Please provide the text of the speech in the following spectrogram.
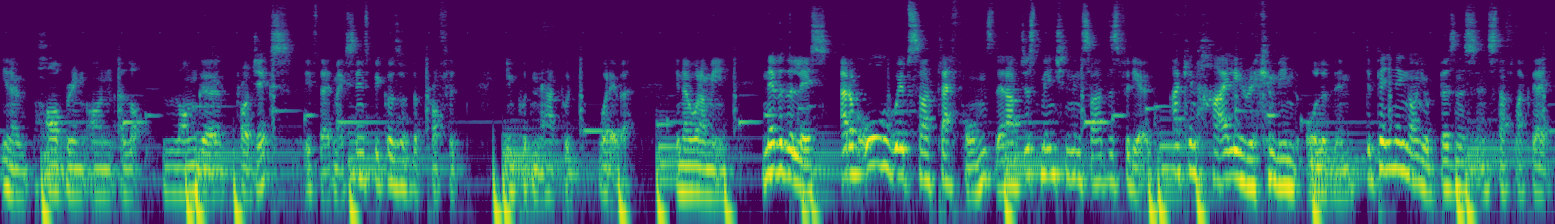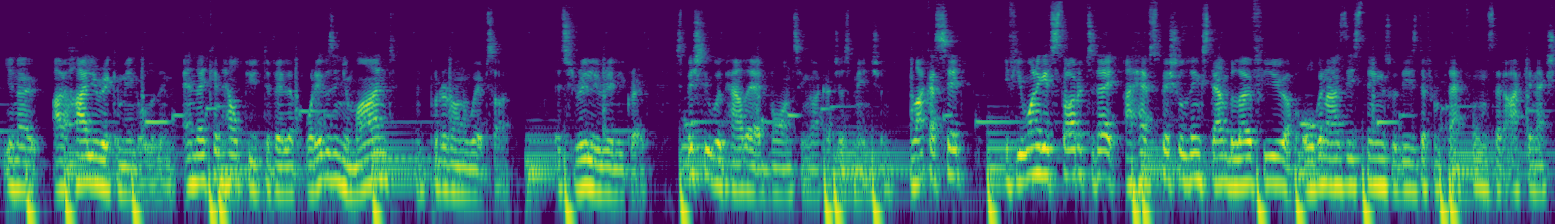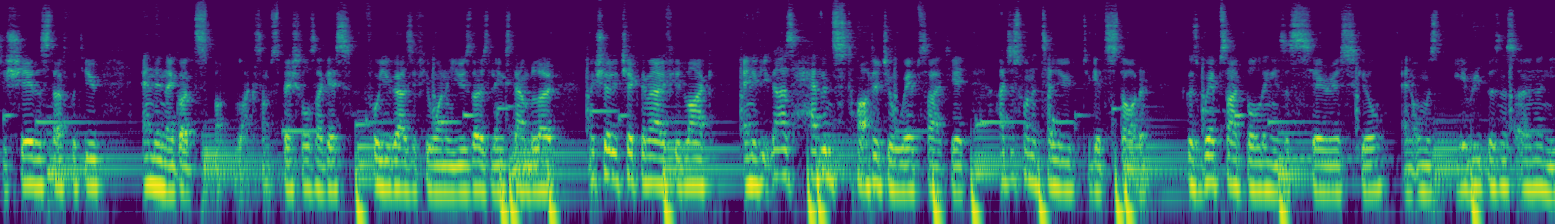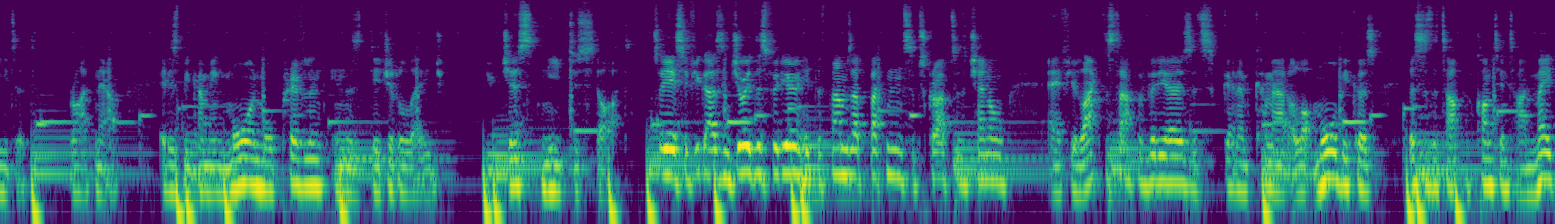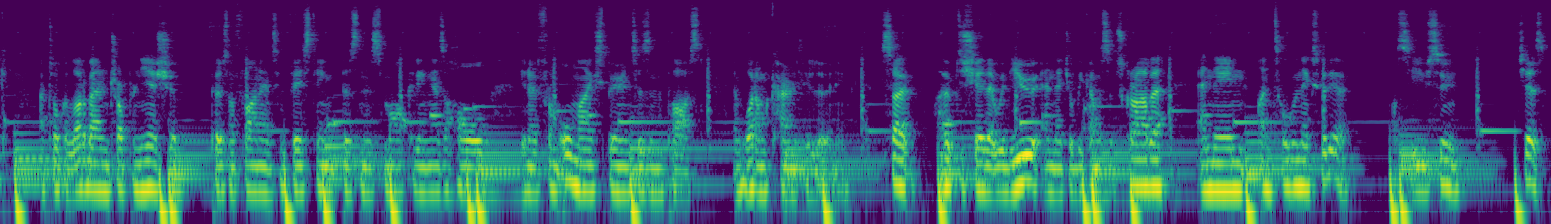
you know harboring on a lot longer projects, if that makes sense, because of the profit input and output, whatever. You know what I mean? Nevertheless, out of all the website platforms that I've just mentioned inside this video, I can highly recommend all of them. Depending on your business and stuff like that, you know, I highly recommend all of them. And they can help you develop whatever's in your mind and put it on a website. It's really, really great, especially with how they're advancing, like I just mentioned. Like I said, if you want to get started today, I have special links down below for you. I've organized these things with these different platforms that I can actually share the stuff with you. And then they've got like some specials, I guess, for you guys if you want to use those links down below. Make sure to check them out if you'd like. And if you guys haven't started your website yet, I just want to tell you to get started because website building is a serious skill and almost every business owner needs it right now. It is becoming more and more prevalent in this digital age. You just need to start. So yes, if you guys enjoyed this video, hit the thumbs up button, subscribe to the channel. If you like this type of videos, it's going to come out a lot more because this is the type of content I make. I talk a lot about entrepreneurship, personal finance, investing, business, marketing as a whole, you know, from all my experiences in the past and what I'm currently learning. So I hope to share that with you and that you'll become a subscriber. And then until the next video, I'll see you soon. Cheers.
